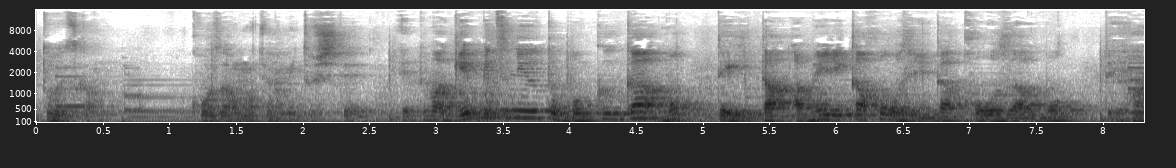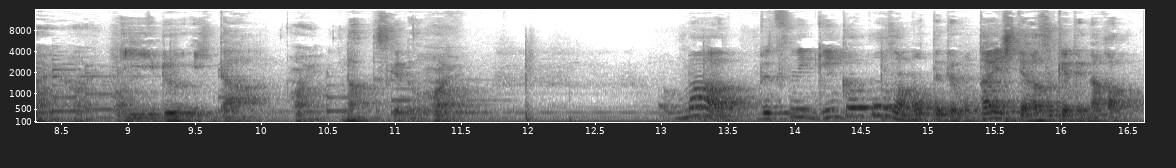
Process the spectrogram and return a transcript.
い。どうですか？口座をお持ちの身として、えっと、まあ厳密に言うと僕が持っていたアメリカ法人が口座を持っている、いたなんですけど、はい、まあ別に銀行口座持ってても大して預けてなか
